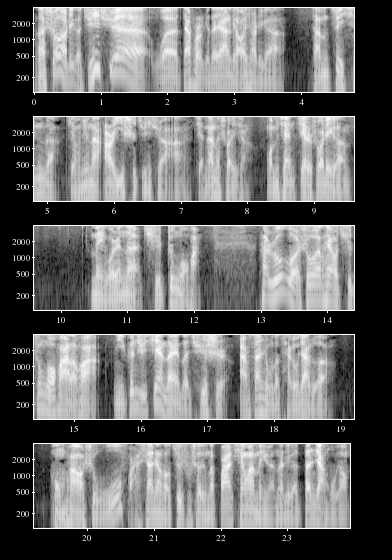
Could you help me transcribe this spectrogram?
呃，说到这个军靴，我待会儿给大家聊一下这个咱们最新的解放军的二一式军靴啊，简单的说一下。我们先接着说这个美国人的去中国化。他如果说他要去中国化的话，你根据现在的趋势，F 三十五的采购价格恐怕是无法下降到最初设定的八千万美元的这个单价目标。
